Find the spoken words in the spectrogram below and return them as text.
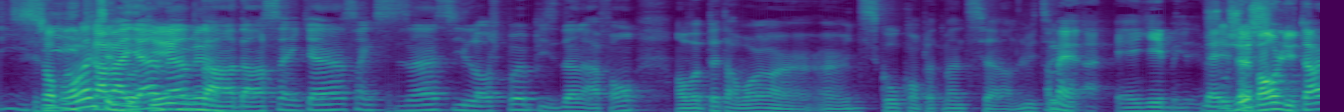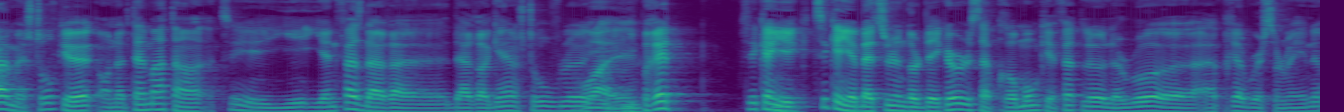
si, C'est si son problème, il c'est le booking, mais- dans, dans 5 ans, 5-6 ans, s'il lâche pas puis il se donne à fond, on va peut-être avoir un, un discours complètement différent de lui. Ah, mais euh, il est, je Ben, juste- un bon lutteur, mais je trouve qu'on a tellement. sais, il, il y a une phase d'arro- d'arrogant, je trouve. Là. Ouais. Il, il Tu sais, quand, il, tu sais, quand il a battu l'Undertaker, sa promo qu'il a faite, là, le Raw euh, après WrestleMania,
